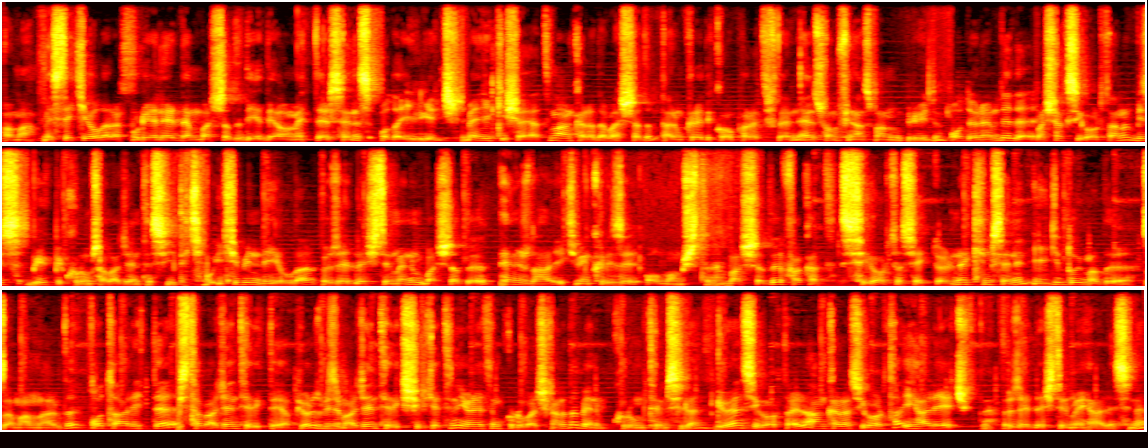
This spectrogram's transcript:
ama mesleki olarak buraya nereden başladı diye devam et derseniz o da ilginç. Ben ilk iş hayatıma Ankara'da başladım. Tarım Kredi Kooperatiflerinin en son finansman müdürüydüm. O dönemde de Başak Sigorta'nın biz büyük bir kurumsal acentesiydik. Bu 2000'li yıllar özelleştirmenin başladığı, henüz daha 2000 krizi olmamıştı. Başladığı fakat sigorta sektörüne kimsenin ilgi duymadığı zamanlardı. O tarihte biz tabii acentelik de yapıyoruz. Bizim acentelik şirketinin yönetim kurulu başkanı da benim kurumu temsilen. Güven sigortayla Ankara Sigorta ihaleye çıktı. Özelleştirme ihalesine.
